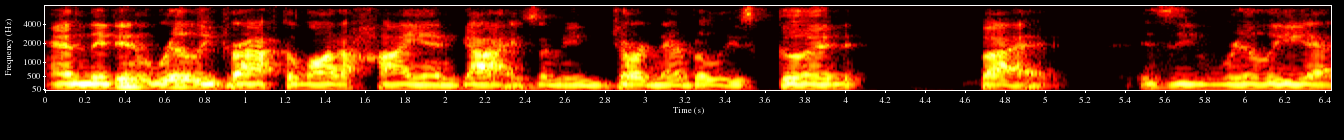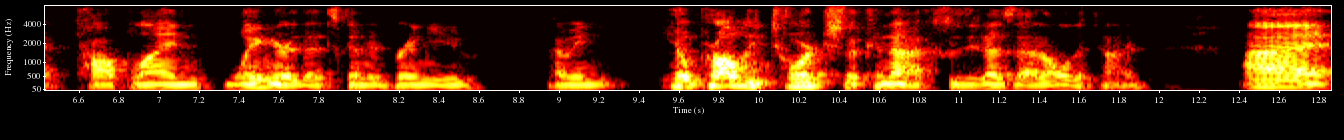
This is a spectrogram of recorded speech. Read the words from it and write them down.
and they didn't really draft a lot of high end guys. I mean, Jordan Eberle's good, but is he really a top line winger that's going to bring you? I mean, he'll probably torch the Canucks because he does that all the time. Uh,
